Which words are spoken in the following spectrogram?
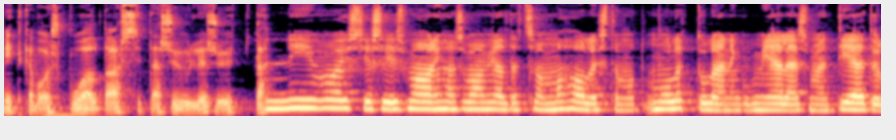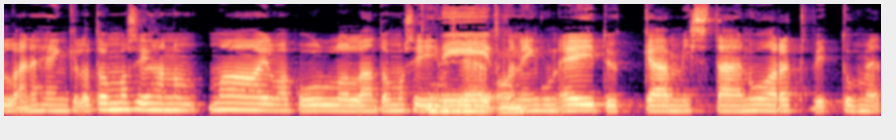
mitkä vois puoltaa sitä syyllisyyttä. Niin vois, ja siis mä oon ihan samaa mieltä, että se on mahdollista, mutta mulle tulee niinku mieleen semmoinen tietynlainen henkilö. Tommosiahan on maailmapullollaan tommosia Niin ihmisiä, jotka on. niinku ei tykkää mistään. Nuoret vittu me-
